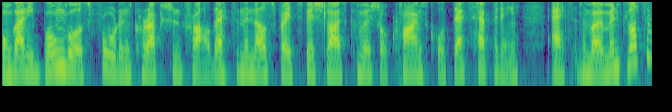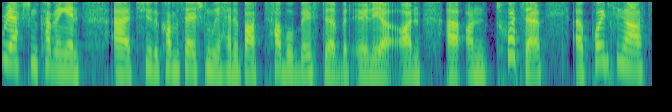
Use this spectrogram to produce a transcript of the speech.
Bongani Bongo's fraud and corruption trial. That's in the Nelspruit Specialized Commercial Crimes Court. That's happening at the moment. Lots of reaction coming in uh, to the conversation we had about Thabo Bester a bit earlier on uh, on Twitter, uh, pointing out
